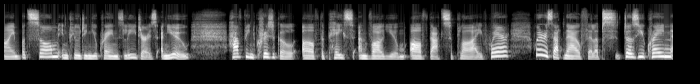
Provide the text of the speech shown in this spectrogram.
time. But some, including Ukraine's leaders and you, have been critical of the pace and volume of that supply. Where, where is that now, Phillips? Does Ukraine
